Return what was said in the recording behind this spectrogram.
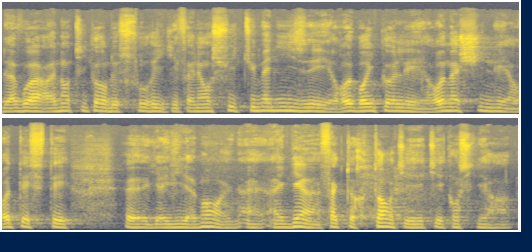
d'avoir un anticorps de souris qu'il fallait ensuite humaniser, rebricoler, remachiner, retester, il y a évidemment un, gain, un facteur temps qui est considérable.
